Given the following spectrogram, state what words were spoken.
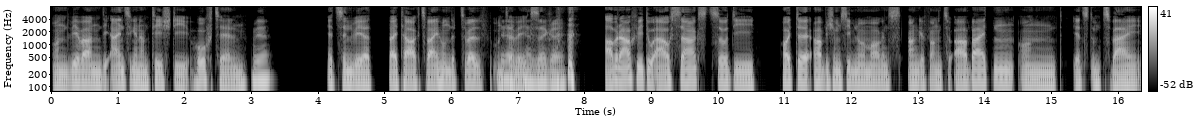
und wir waren die einzigen am Tisch, die hochzählen. Ja. Jetzt sind wir bei Tag 212 unterwegs. Ja, ja sehr geil. Aber auch wie du auch sagst, so die heute habe ich um 7 Uhr morgens angefangen zu arbeiten und jetzt um 2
